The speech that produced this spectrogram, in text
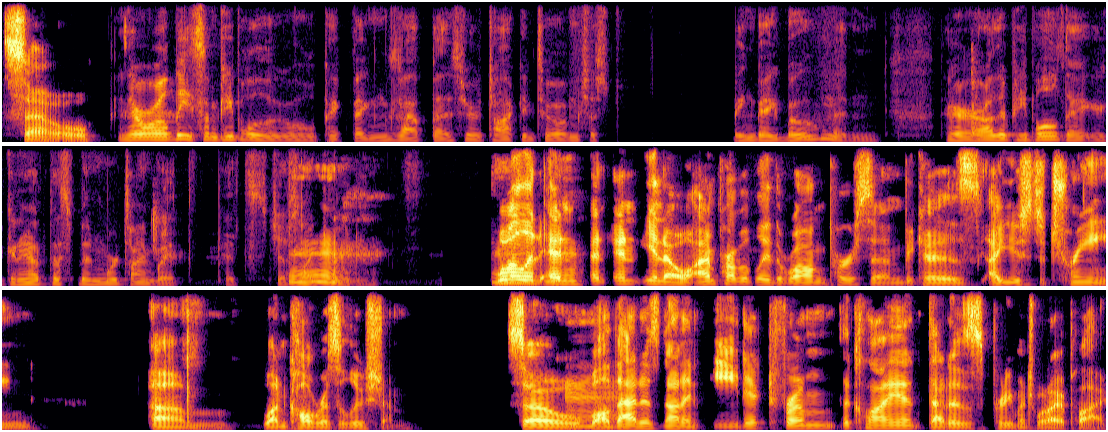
so There will be some people who will pick things up as you're talking to them, just bing, bang, boom. And there are other people that you're going to have to spend more time with. It's just like Mm. training. well and, and and and you know i'm probably the wrong person because i used to train um one call resolution so while Mm. that is not an edict from the client that is pretty much what i apply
